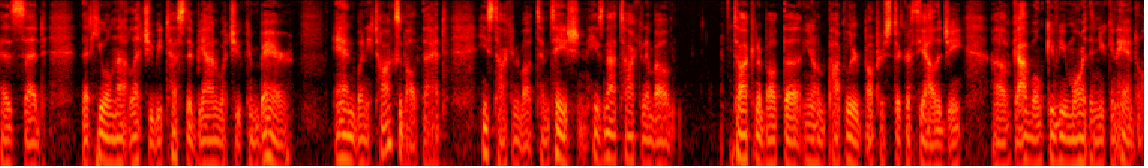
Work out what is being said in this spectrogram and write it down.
has said that He will not let you be tested beyond what you can bear. And when he talks about that, he's talking about temptation. He's not talking about talking about the you know popular bumper sticker theology of God won't give you more than you can handle.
